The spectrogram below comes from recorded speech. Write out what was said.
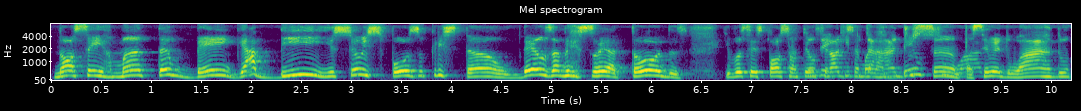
Nossa irmã também, Gabi, e seu esposo cristão. Deus abençoe a todos. Que vocês possam ter um final de semana da Rádio Sampa, seu Eduardo,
